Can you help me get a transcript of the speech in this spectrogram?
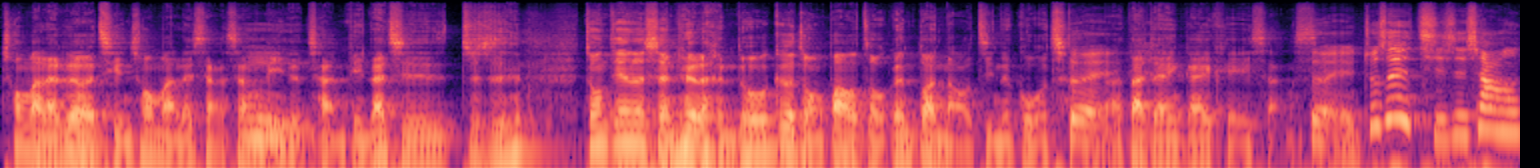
充满了热情、充满了想象力的产品，但其实就是中间的省略了很多各种暴走跟断脑筋的过程、对啊，大家应该可以想象。对，就是其实像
